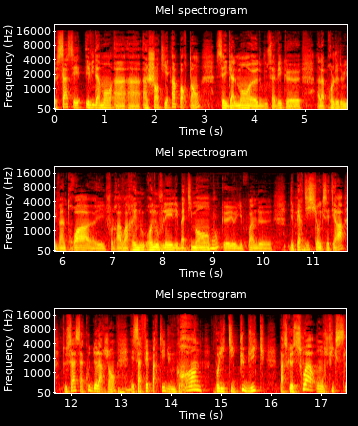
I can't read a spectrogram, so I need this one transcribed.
Ça c'est évidemment un, un, chantier important. C'est également, euh, vous savez que à l'approche de 2023, il faudra avoir renouvelé les bâtiments pour mhm. qu'il y ait point de déperdition, etc. Tout ça, ça coûte de l'argent et ça fait partie d'une grande politique publique parce que soit on fixe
